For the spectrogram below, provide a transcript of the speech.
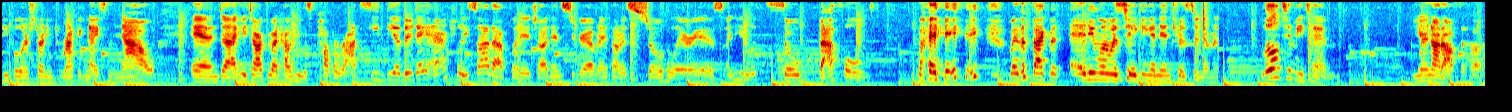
people are starting to recognize him now. And uh, he talked about how he was paparazzi the other day. I actually saw that footage on Instagram, and I thought it's so hilarious. And he looked so baffled by by the fact that anyone was taking an interest in him. Little Timmy Tim, you're not off the hook.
